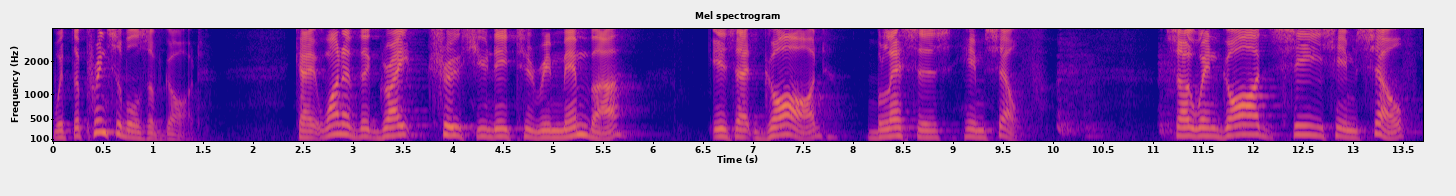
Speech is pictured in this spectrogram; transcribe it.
with the principles of God. Okay, one of the great truths you need to remember is that God blesses Himself. So when God sees Himself,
